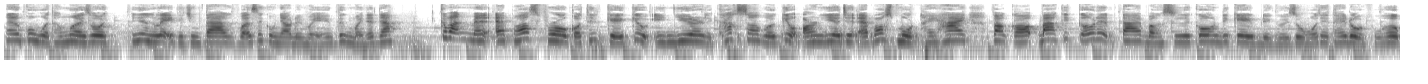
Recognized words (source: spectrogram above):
ngày cuối cùng của tháng 10 rồi Với những lệ thì chúng ta vẫn sẽ cùng nhau đến với những tin tức mới nhất nhé các bạn biết AirPods Pro có thiết kế kiểu in-ear thì khác so với kiểu on-ear trên AirPods 1 hay 2 và có 3 kích cỡ đệm tai bằng silicone đi kèm để người dùng có thể thay đổi phù hợp.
